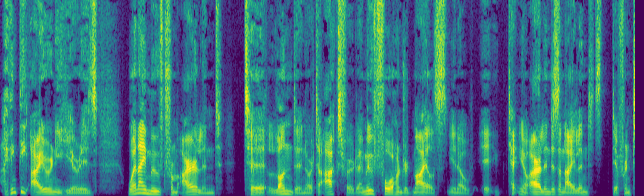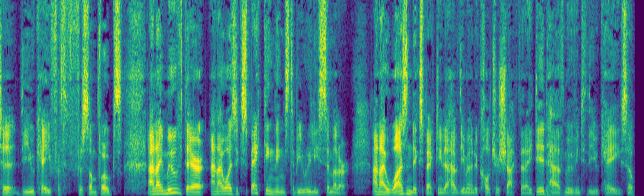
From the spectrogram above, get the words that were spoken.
I think the irony here is when I moved from Ireland to London or to Oxford. I moved 400 miles. You know, it, you know, Ireland is an island. It's different to the UK for for some folks. And I moved there, and I was expecting things to be really similar, and I wasn't expecting to have the amount of culture shock that I did have moving to the UK. So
